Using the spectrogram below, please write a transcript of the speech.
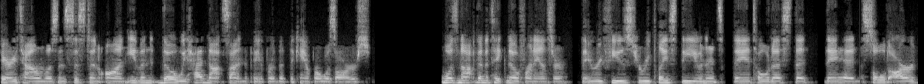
Terrytown was insistent on, even though we had not signed the paper that the camper was ours, was not going to take no for an answer. They refused to replace the units. They had told us that they had sold our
